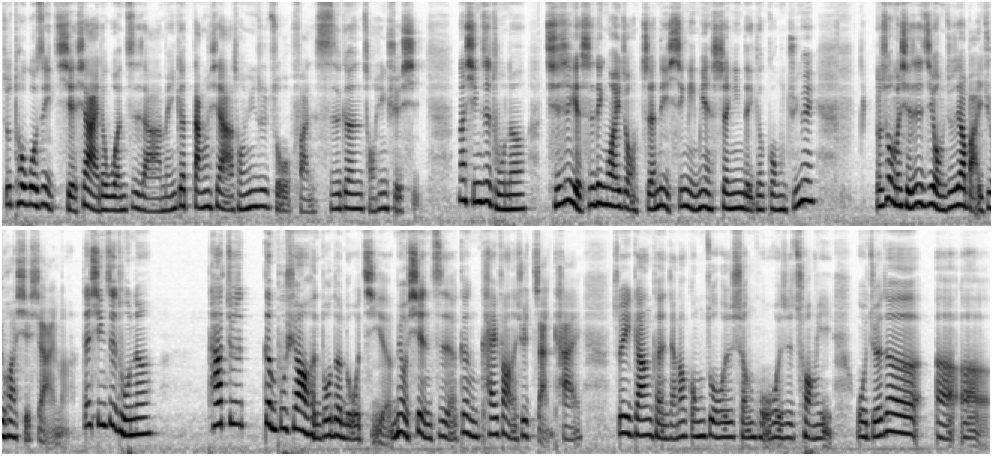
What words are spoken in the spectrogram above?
就透过自己写下来的文字啊，每一个当下重新去做反思跟重新学习。那心智图呢，其实也是另外一种整理心里面声音的一个工具，因为有时候我们写日记，我们就是要把一句话写下来嘛。但心智图呢，它就是更不需要很多的逻辑了，没有限制，更开放的去展开。所以刚刚可能讲到工作，或是生活，或者是创意，我觉得呃呃，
